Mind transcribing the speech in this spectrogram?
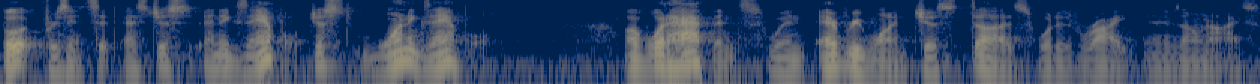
book presents it as just an example, just one example of what happens when everyone just does what is right in his own eyes.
